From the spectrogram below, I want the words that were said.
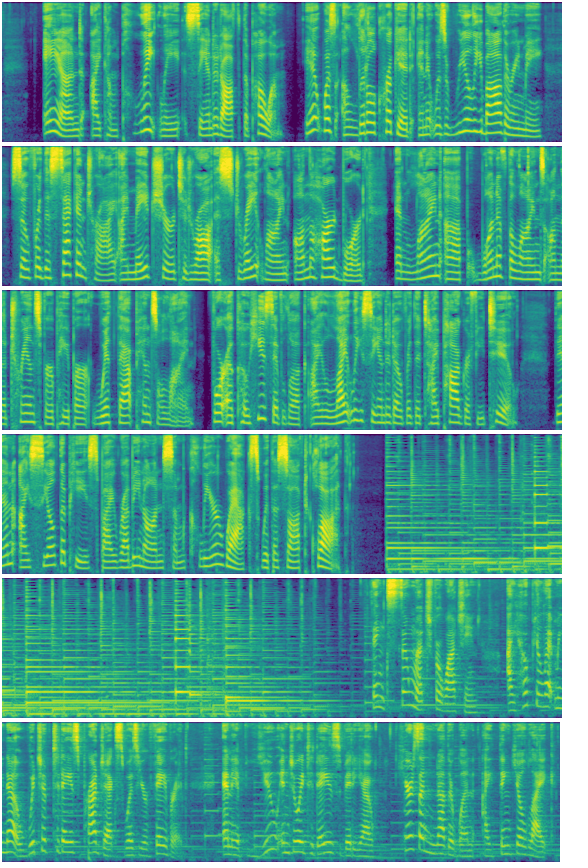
And I completely sanded off the poem. It was a little crooked and it was really bothering me. So for the second try, I made sure to draw a straight line on the hardboard and line up one of the lines on the transfer paper with that pencil line. For a cohesive look, I lightly sanded over the typography too. Then I sealed the piece by rubbing on some clear wax with a soft cloth. Thanks so much for watching. I hope you'll let me know which of today's projects was your favorite. And if you enjoyed today's video, here's another one I think you'll like.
